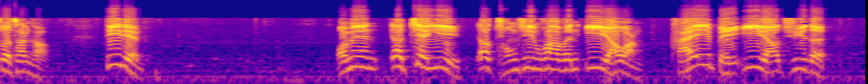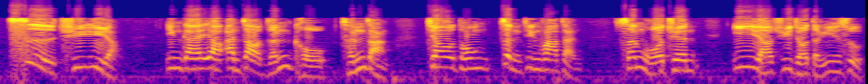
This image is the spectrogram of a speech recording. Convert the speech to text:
做参考。第一点，我们要建议要重新划分医疗网，台北医疗区的次区域啊，应该要按照人口成长、交通正经发展、生活圈、医疗需求等因素，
